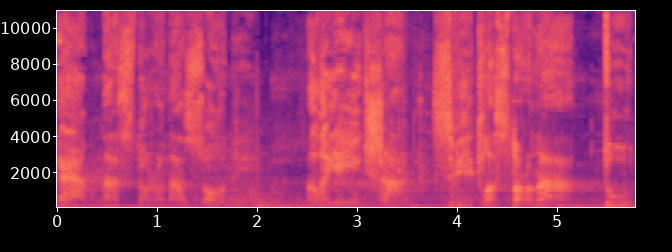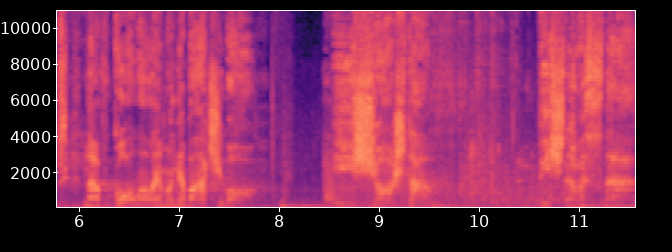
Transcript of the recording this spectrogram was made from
Темна сторона зони. Але є інша світла сторона. Тут навколо, але ми не бачимо. І що ж там? Вічна весна.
